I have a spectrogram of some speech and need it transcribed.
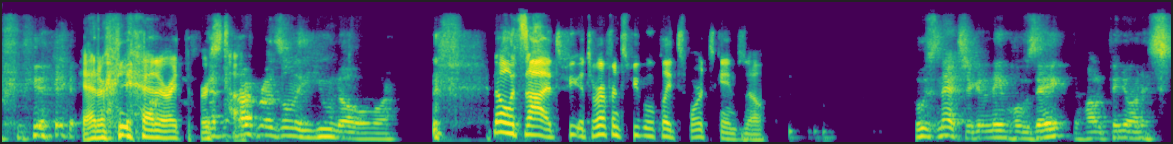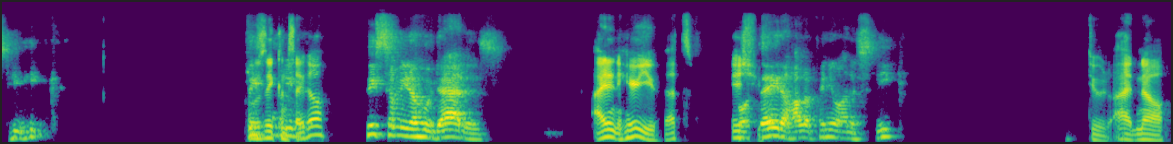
You had it, you had it right the first That's a time. reference only you know, Omar. No, it's not. It's it's a reference to people who played sports games now. Who's next? You're gonna name Jose the jalapeno on his steak. Please Jose Canseco? Please tell me you know who that is. I didn't hear you. That's issue. Jose the jalapeno on his steak. Dude, I know.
